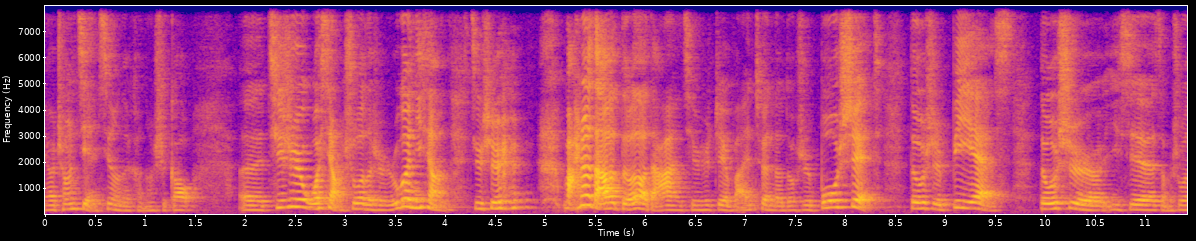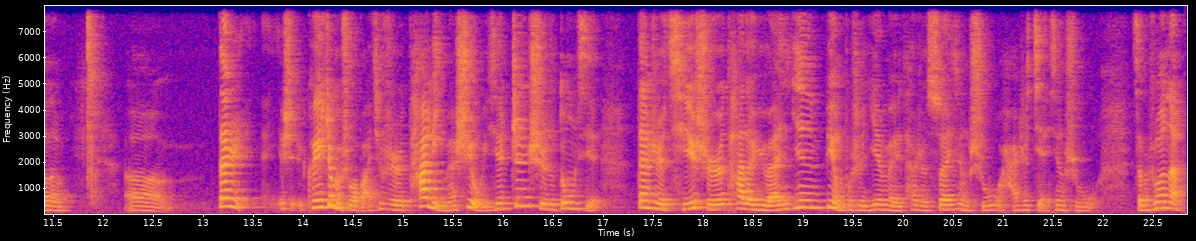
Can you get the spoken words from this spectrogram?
你要呈碱性的可能是高。呃，其实我想说的是，如果你想就是 马上达到得到答案，其实这完全的都是 bullshit，都是 BS，都是一些怎么说呢？呃，但是。是可以这么说吧，就是它里面是有一些真实的东西，但是其实它的原因并不是因为它是酸性食物还是碱性食物。怎么说呢？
